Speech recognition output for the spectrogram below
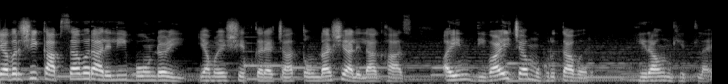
यावर्षी कापसावर आलेली बोंडअळी यामुळे शेतकऱ्याच्या तोंडाशी आलेला घास ऐन दिवाळीच्या मुहूर्तावर हिरावून घेतलाय.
